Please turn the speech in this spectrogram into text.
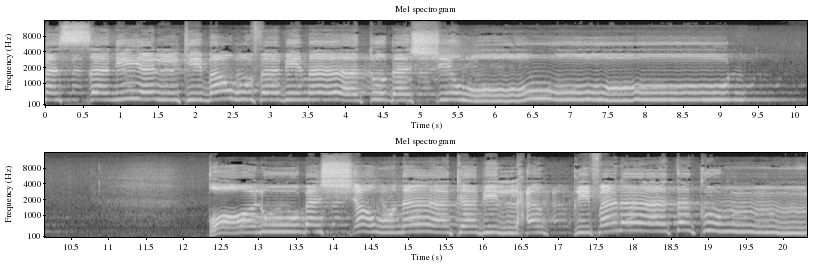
مسني الكبر فبما تبشرون قالوا بشرناك بالحق فلا تكن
